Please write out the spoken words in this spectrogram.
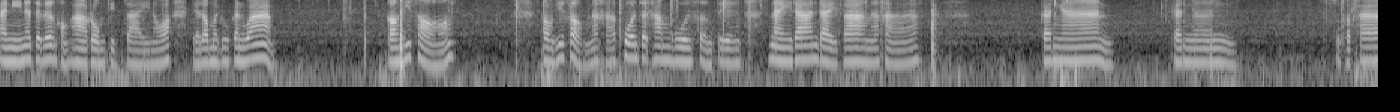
อันนี้น่าจะเรื่องของอารมณ์จิตใจเนาะเดี๋ยวเรามาดูกันว่ากองที่สอง กองที่สองนะคะ ควรจะทำบุญเสริมตัวเองในด้านใดบ้างนะคะ การงาน การเงิน สุขภา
